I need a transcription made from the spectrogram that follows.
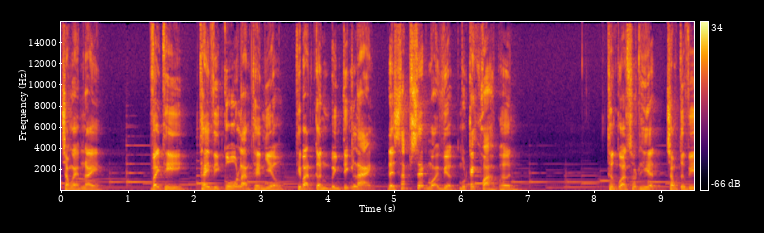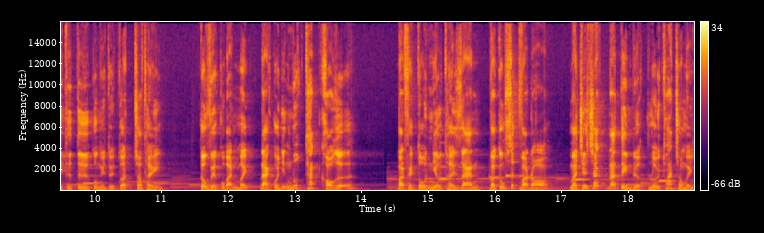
trong ngày hôm nay. Vậy thì, thay vì cố làm thêm nhiều, thì bạn cần bình tĩnh lại để sắp xếp mọi việc một cách khoa học hơn. Thương quan xuất hiện trong tử vi thứ tư của người tuổi Tuất cho thấy, công việc của bản mệnh đang có những nút thắt khó gỡ. Bạn phải tốn nhiều thời gian và công sức vào đó mà chưa chắc đã tìm được lối thoát cho mình.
